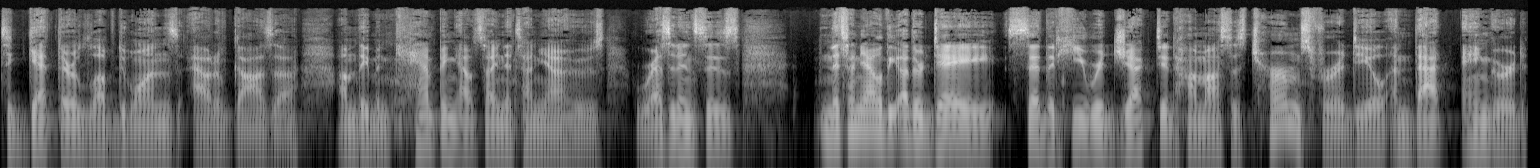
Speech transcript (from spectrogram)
to get their loved ones out of Gaza. Um, they've been camping outside Netanyahu Netanyahu's residences. Netanyahu the other day said that he rejected Hamas's terms for a deal, and that angered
